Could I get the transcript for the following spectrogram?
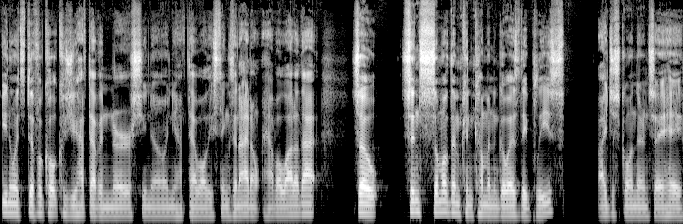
you know it's difficult because you have to have a nurse, you know, and you have to have all these things, and I don't have a lot of that. So since some of them can come and go as they please, I just go in there and say, "Hey,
